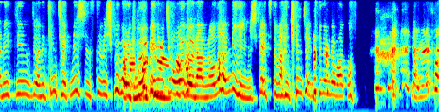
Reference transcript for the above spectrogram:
hani kim, hani kim çekmiş Steven Spielberg mü? Bakıyorum. Benim için oydu önemli olan değilmiş. Geçtim ben kim çektiğine bile bakmadım. Ya yönetmen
